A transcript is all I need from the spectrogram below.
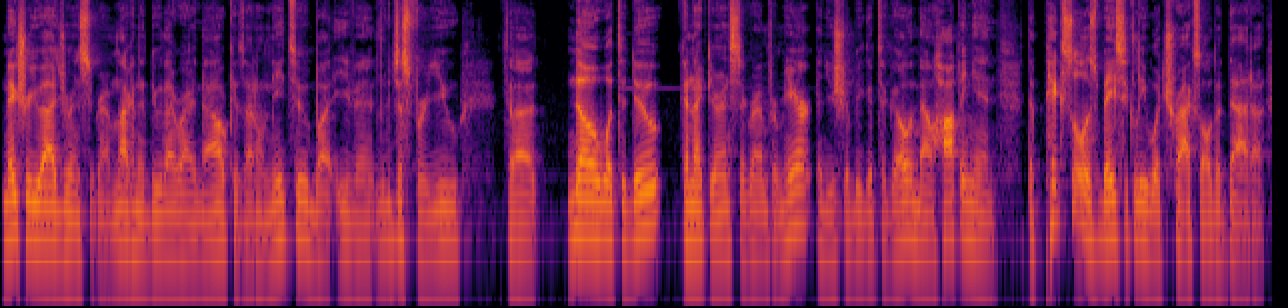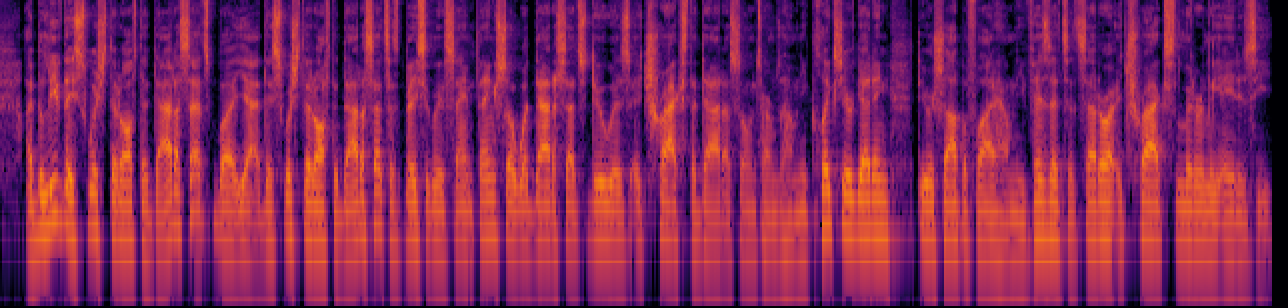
make sure you add your Instagram. I'm not going to do that right now because I don't need to, but even just for you to know what to do, connect your Instagram from here and you should be good to go. Now, hopping in, the pixel is basically what tracks all the data. I believe they switched it off the data sets, but yeah, they switched it off the data sets. It's basically the same thing. So, what data sets do is it tracks the data. So, in terms of how many clicks you're getting through your Shopify, how many visits, etc., it tracks literally A to Z.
